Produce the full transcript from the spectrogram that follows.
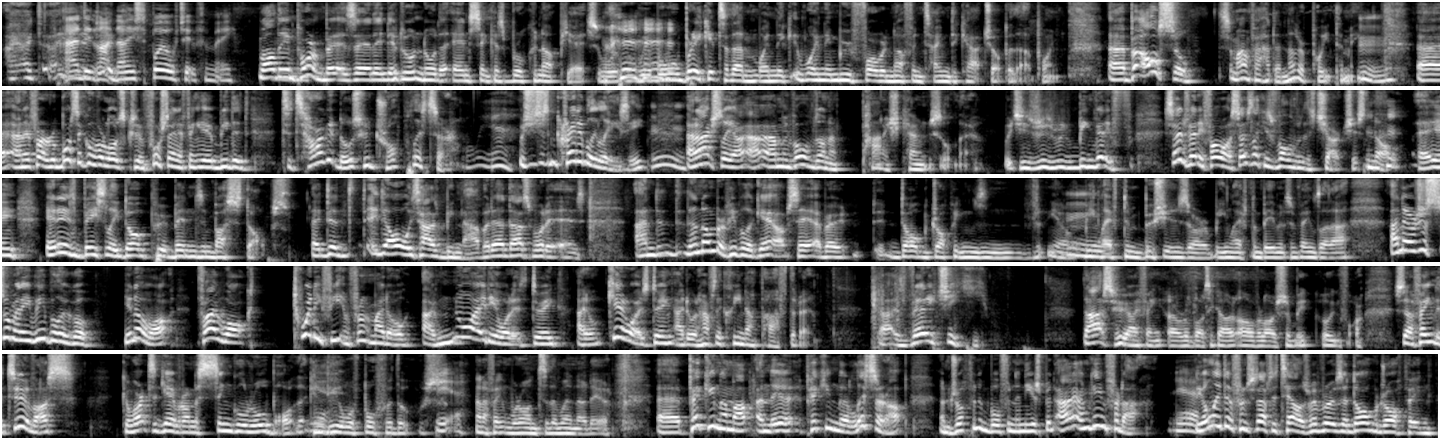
I, I, I didn't like that. He spoilt it for me. Well, the important bit is uh, they, they don't know that NSYNC has broken up yet, so we'll, we, we'll break it to them when they when they move forward enough in time to catch up at that point. Uh, but also, Samantha had another point to make, uh, and if our robotic overlords could enforce anything, it would be the, to target those who drop litter, Oh, yeah. which is just incredibly lazy. And actually, I, I'm involved on a parish council now. Which is being very sounds very formal. It sounds like it's involved with the church. It's not. Uh, it is basically dog poo bins and bus stops. It did. It always has been that, but that's what it is. And the number of people that get upset about dog droppings and you know hmm. being left in bushes or being left in pavements and things like that, and there are just so many people who go, you know what? If I walk 20 feet in front of my dog, I have no idea what it's doing. I don't care what it's doing. I don't have to clean up after it. That is very cheeky. That's who I think our robotic overlords should be going for. So I think the two of us can work together on a single robot that can Yeah. deal with both of those. Yeah. And I think we're on to the winner there. Uh, picking them up and they're picking their litter up and dropping them both in the nearest bin. I, I'm game for that. Yeah. The only difference we have to tell is whether it was a dog dropping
